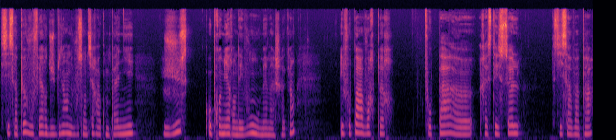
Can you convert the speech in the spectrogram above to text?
si ça peut vous faire du bien de vous sentir accompagné jusqu'au premier rendez-vous ou même à chacun, il faut pas avoir peur. Faut pas euh, rester seul si ça va pas.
